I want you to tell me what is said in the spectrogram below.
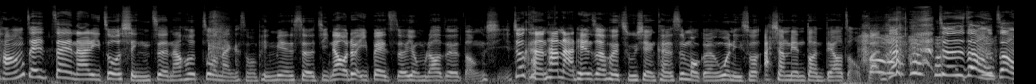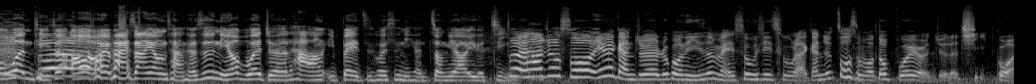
好像在在哪里做行政，然后做哪个什么平面设计，然后我就一辈子都用不到这个东西。就可能他哪天真的会出现，可能是某个人问你说啊，项链断掉怎么办？就 就是这种这种问题，就偶尔会派上用场，可是你又不会觉得他好像一辈子会是你很重要一个技能。对，他就说，因为感觉如果你是美术系出来，感觉做什么都不会有人觉得奇怪。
